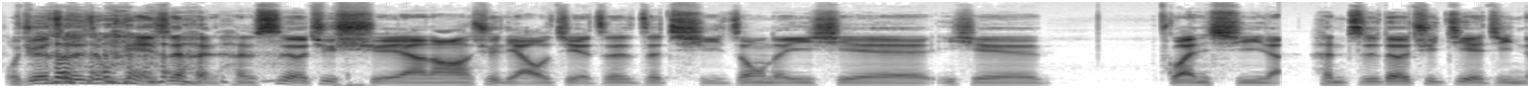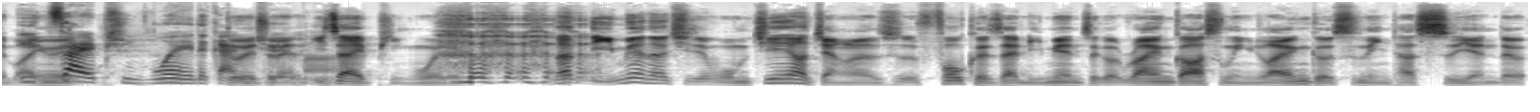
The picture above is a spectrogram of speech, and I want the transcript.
我觉得这这部电影是很很适合去学啊，然后去了解这这其中的一些一些关系啦。很值得去借鉴的嘛，因为在品味的感觉，对对，一再品味的。那里面呢，其实我们今天要讲的是 focus 在里面这个 Ryan Gosling 莱恩·葛斯林他饰演的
